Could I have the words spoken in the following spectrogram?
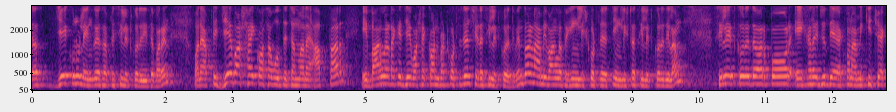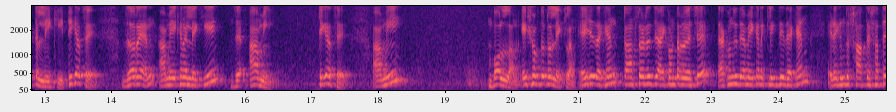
জাস্ট যে কোনো ল্যাঙ্গুয়েজ আপনি সিলেক্ট করে দিতে পারেন। মানে আপনি যে ভাষায় কথা বলতে চান মানে আপনার এই বাংলাটাকে যে ভাষায় কনভার্ট করতে চান, সেটা সিলেক্ট করে দেবেন। ধরেন আমি বাংলা থেকে ইংলিশ করতে যাচ্ছি ইংলিশটা সিলেক্ট করে দিলাম। সিলেক্ট করে দেওয়ার পর এখানে যদি এখন আমি কিছু একটা লিখি, ঠিক আছে? ধরেন আমি এখানে লিখি যে আমি, ঠিক আছে? আমি বললাম, এই শব্দটা লিখলাম। এই যে দেখেন ট্রান্সলেটের যে আইকনটা রয়েছে, এখন যদি আমি এখানে ক্লিক দিয়ে দেখেন, এটা কিন্তু সাথে সাথে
